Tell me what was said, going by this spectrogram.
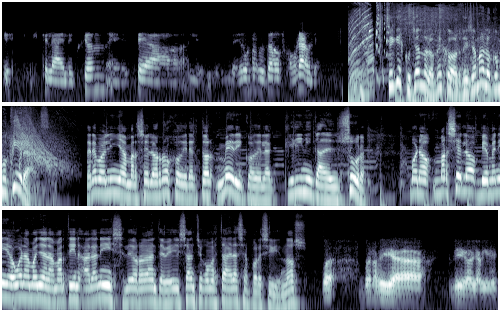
es, es, que la elección eh, sea le, le dé un resultado favorable. Sigue escuchando lo mejor de llamarlo como quieras. Tenemos en línea a Marcelo Rojo, director médico de la Clínica del Sur. Bueno, Marcelo, bienvenido. Buena mañana. Martín Alanís, Leo Rogante, Miguel Sancho, ¿cómo estás? Gracias por recibirnos. Bueno, buenos días, Leo y Abigail.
